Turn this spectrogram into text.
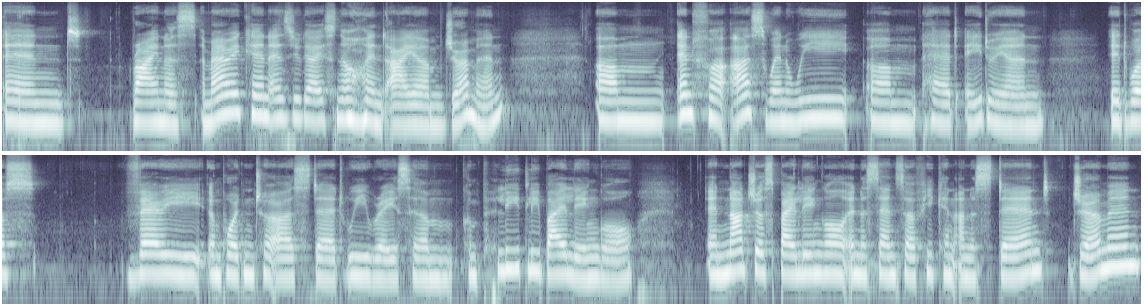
and Ryan is American, as you guys know, and I am German. Um, and for us, when we um, had Adrian, it was very important to us that we raise him completely bilingual and not just bilingual in the sense of he can understand German.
